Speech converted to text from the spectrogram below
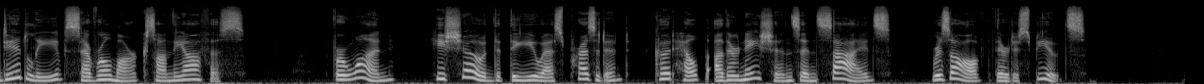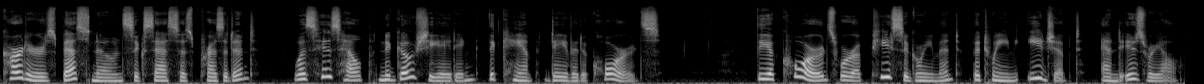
did leave several marks on the office. For one, he showed that the U.S. president could help other nations and sides resolve their disputes. Carter's best known success as president was his help negotiating the Camp David Accords. The Accords were a peace agreement between Egypt and Israel.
